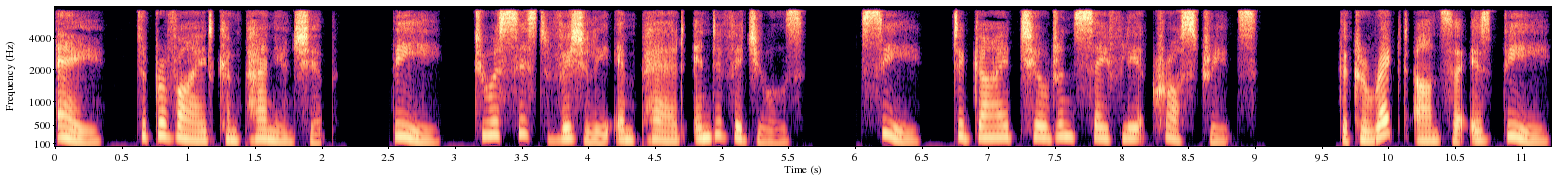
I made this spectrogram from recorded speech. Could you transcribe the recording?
A. To provide companionship. B. To assist visually impaired individuals. C. To guide children safely across streets. The correct answer is B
